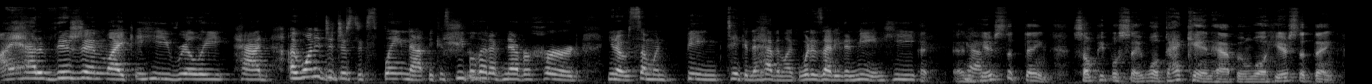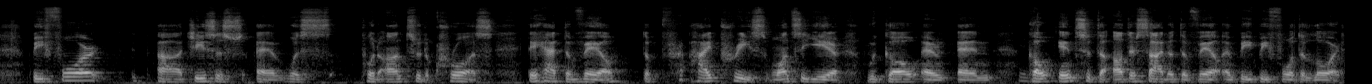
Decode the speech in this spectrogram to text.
I had a vision, like he really had. I wanted to just explain that because people that have never heard, you know, someone being taken to heaven, like, what does that even mean? He, And yeah. here's the thing: some people say, "Well, that can't happen." Well, here's the thing: before uh, Jesus uh, was put onto the cross, they had the veil. The high priest once a year would go and and go into the other side of the veil and be before the Lord.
